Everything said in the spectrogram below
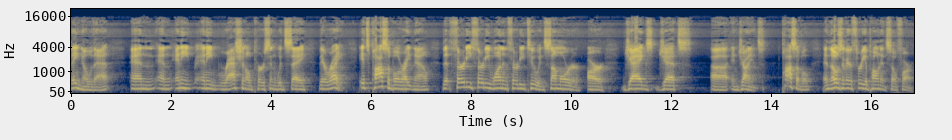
They know that. And and any any rational person would say they're right. It's possible right now that 30, 31, and 32 in some order are Jags, Jets, uh, and Giants. Possible. And those are their three opponents so far.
